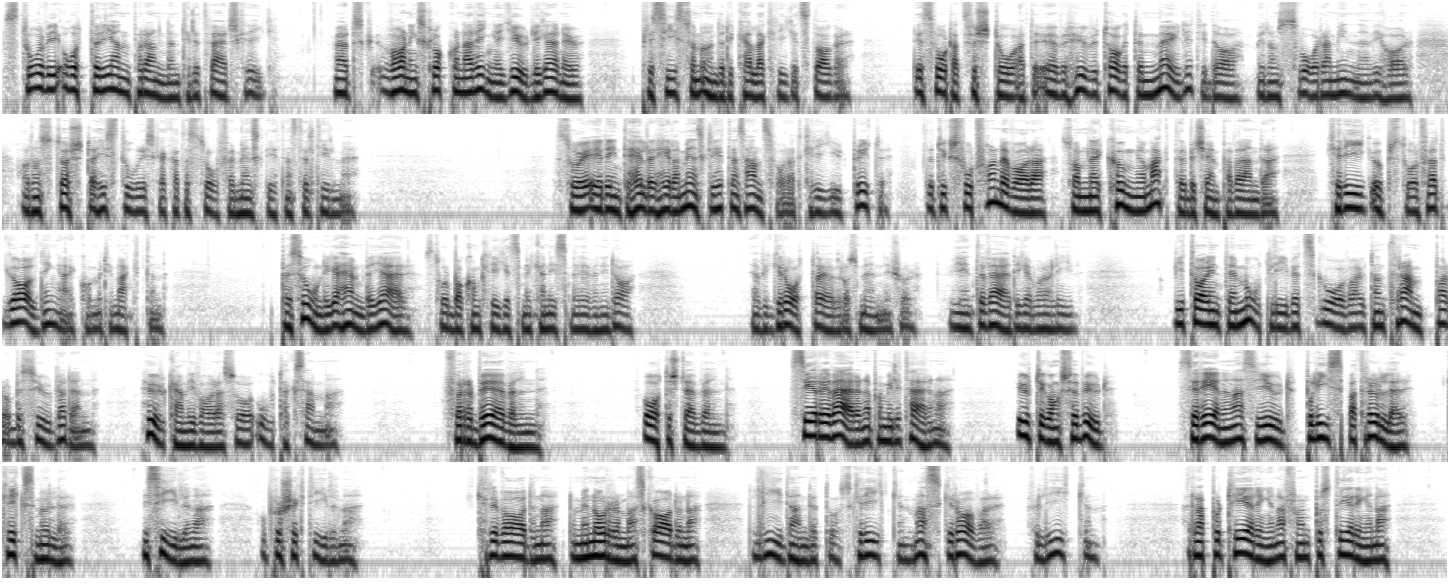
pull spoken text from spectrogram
Står vi återigen på randen till ett världskrig? Varningsklockorna ringer ljudligare nu, precis som under det kalla krigets dagar. Det är svårt att förstå att det överhuvudtaget är möjligt idag med de svåra minnen vi har av de största historiska katastrofer mänskligheten ställt till med. Så är det inte heller hela mänsklighetens ansvar att krig utbryter. Det tycks fortfarande vara som när kungamakter bekämpar varandra. Krig uppstår för att galningar kommer till makten. Personliga hämndbegär står bakom krigets mekanismer även idag. Jag vill gråta över oss människor. Vi är inte värdiga våra liv. Vi tar inte emot livets gåva utan trampar och besudlar den. Hur kan vi vara så otacksamma? Förböveln, återstöveln, se revärerna på militärerna, utegångsförbud, sirenernas ljud, polispatruller, krigsmuller, missilerna och projektilerna. Krevaderna, de enorma skadorna, lidandet och skriken, massgravar. För liken. Rapporteringarna från posteringarna,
